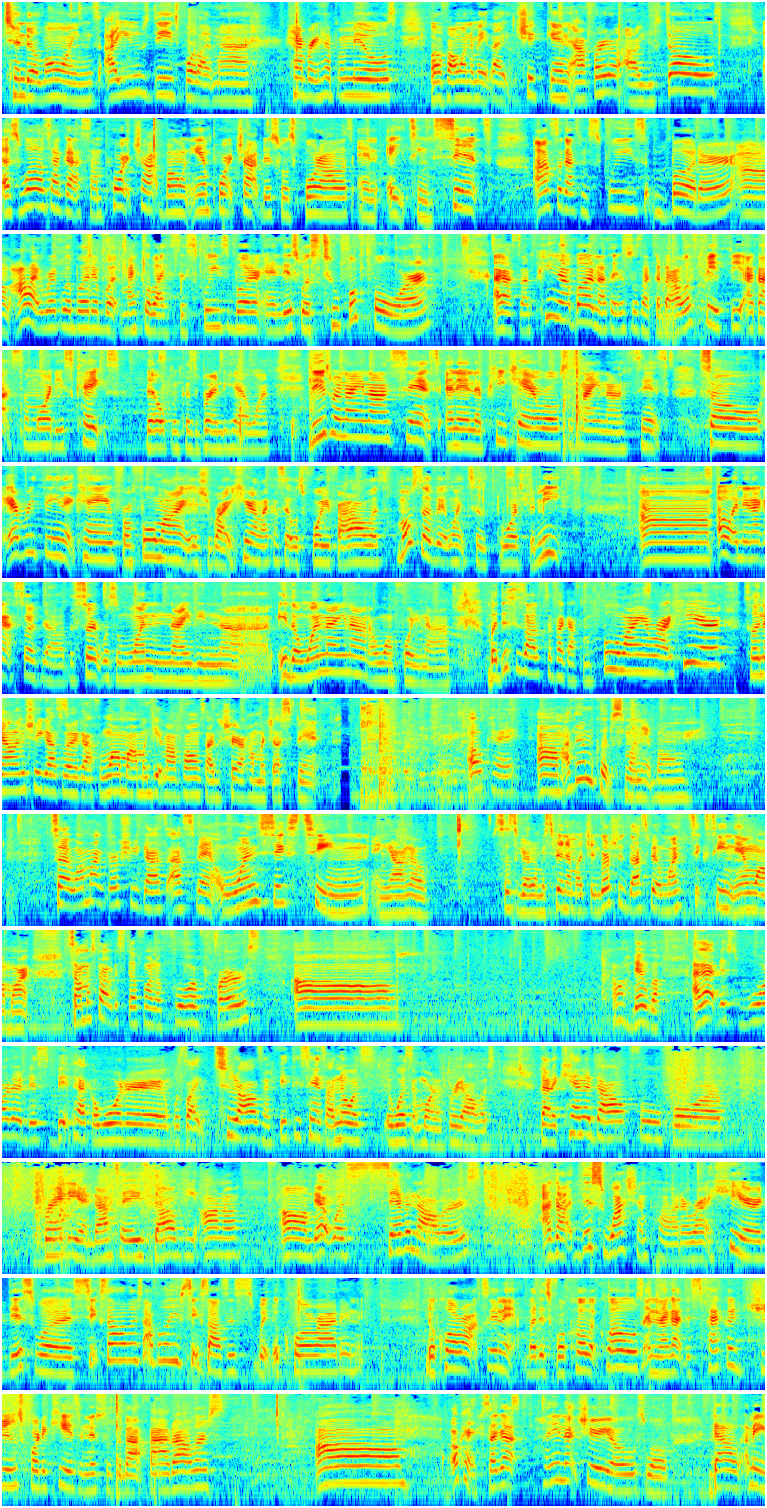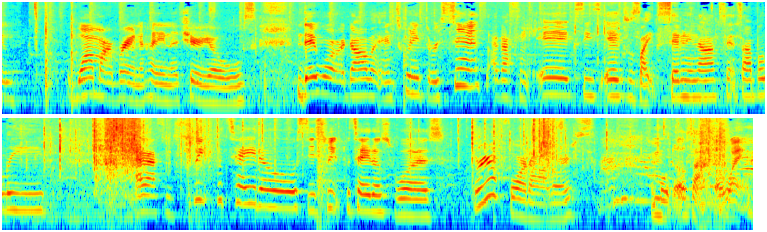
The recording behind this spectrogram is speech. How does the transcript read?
tenderloins. I use these for like my hamburger helper meals. Or if I want to make like chicken alfredo I'll use those. As well as I got some pork chop bone in pork chop. This was four dollars and 18 cents. I also got some squeezed butter. Um, I like regular butter but Michael likes the squeezed butter and this was two for four. I got some peanut butter and I think this was like a dollar fifty. I got some more of these cakes they open because Brandy had one. These were 99 cents and then the pecan roast was 99 cents. So everything that came from Food Lion is right here. And like I said, it was $45. Most of it went to towards the meats. Um, oh, and then I got syrup, y'all. The syrup was 1.99, either 1.99 or 1.49. But this is all the stuff I got from Food Lion right here. So now let me show you guys what I got from Walmart. I'm gonna get my phone so I can show you how much I spent. Okay, um, I think I'm gonna cook the small neck bone. So at Walmart grocery guys, I spent 116 and y'all know sister girl don't be spending much in groceries. I spent 116 in Walmart. So I'm gonna start with the stuff on the floor first. Um Oh, there we go. I got this water, this big pack of water was like $2.50. I know it's, it wasn't more than $3. Got a can of dog food for Brandy and Donte's doggy Anna. Um, that was $7. I got this washing powder right here. This was $6, I believe. $6 is with the chloride in it. The Clorox in it, but it's for colored clothes. And then I got this pack of juice for the kids, and this was about $5. Um, okay, so I got Honey Nut Cheerios. Well, dollar, I mean, Walmart brand of Honey Nut Cheerios. They were a dollar and 23 cents. I got some eggs. These eggs was like 79 cents, I believe. I got some sweet potatoes. These sweet potatoes was three or four dollars. Move those out the way.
